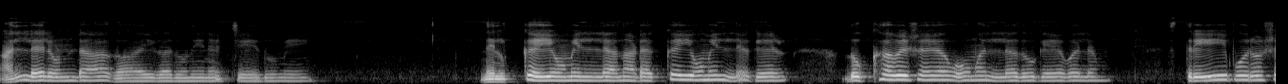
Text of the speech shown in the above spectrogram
അല്ലലുണ്ടാകായികതു നിനച്ചേതുമേ. നിൽക്കയുമില്ല നടക്കയുമില്ല കേൾ. ദുഃഖവിഷയവുമല്ലതു കേവലം. സ്ത്രീ പുരുഷ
